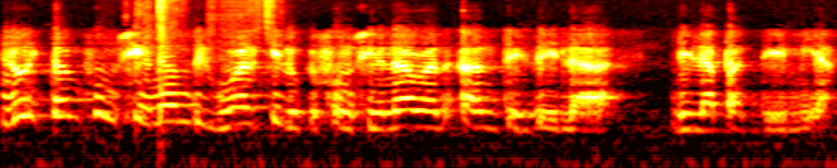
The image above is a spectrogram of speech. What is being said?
no están funcionando igual que lo que funcionaban antes de la, de la pandemia.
